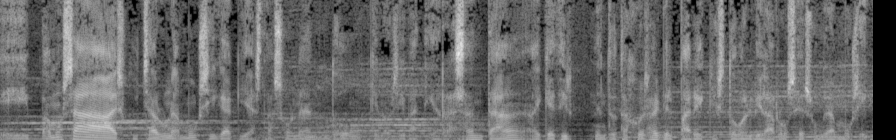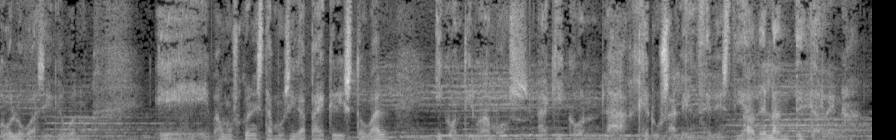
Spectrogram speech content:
Eh, vamos a escuchar una música que ya está sonando, que nos lleva a Tierra Santa. Hay que decir, entre otras cosas, que el padre Cristóbal Villarrosa es un gran musicólogo, así que bueno, eh, vamos con esta música para Cristóbal y continuamos aquí con la Jerusalén celestial. Adelante. Terrena.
